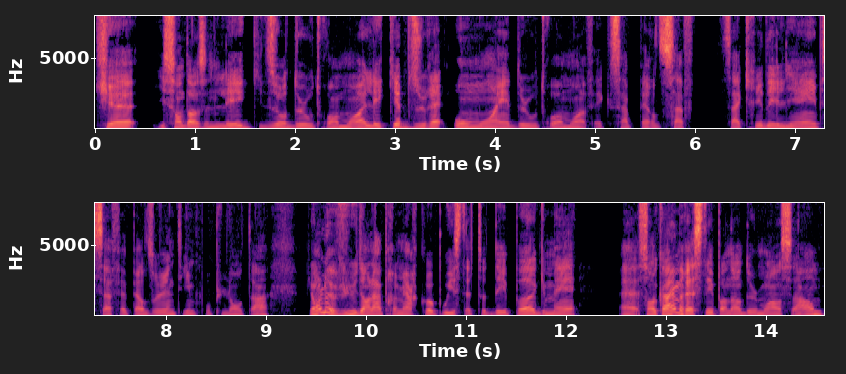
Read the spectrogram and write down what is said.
qu'ils sont dans une ligue qui dure deux ou trois mois. L'équipe durait au moins deux ou trois mois. Fait que ça, perd, ça, ça crée des liens, puis ça fait perdurer une team pour plus longtemps. Puis on l'a vu dans la première coupe, oui, c'était toutes des pugs, mais euh, ils sont quand même restés pendant deux mois ensemble.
